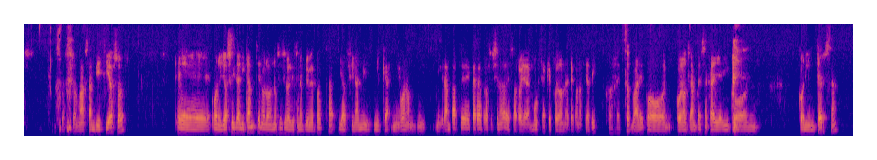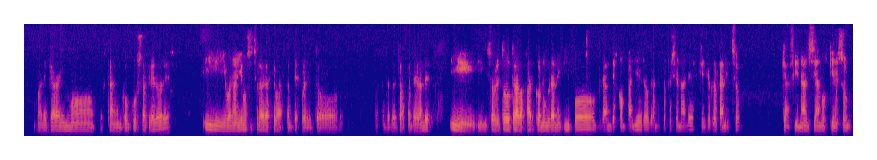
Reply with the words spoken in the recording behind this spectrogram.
pues más ambiciosos. Eh, bueno, yo soy de Alicante, no, no sé si lo dije en el primer podcast, y al final mi, mi, bueno, mi, gran parte de carrera profesional la desarrollada en Murcia, que fue donde te conocí a ti. Correcto. ¿Vale? Con, con otra empresa que hay ahí con con Intersa, ¿vale? que ahora mismo están en concurso acreedores. Y bueno, ahí hemos hecho la verdad que bastantes proyectos, bastante proyectos bastante grandes. Y, sobre todo trabajar con un gran equipo, grandes compañeros, grandes profesionales que yo creo que han hecho que al final seamos quienes somos.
